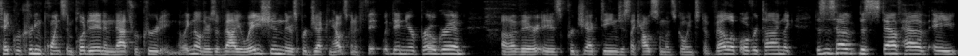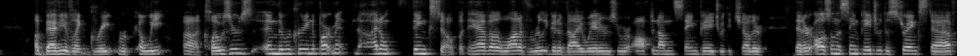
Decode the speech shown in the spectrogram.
take recruiting points and put it in, and that's recruiting. Like no, there's evaluation. There's projecting how it's going to fit within your program. Uh, there is projecting just like how someone's going to develop over time. Like does this have does staff have a a bevy of like great re- elite uh, closers in the recruiting department? No, I don't think so. But they have a lot of really good evaluators who are often on the same page with each other, that are also on the same page with the strength staff,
